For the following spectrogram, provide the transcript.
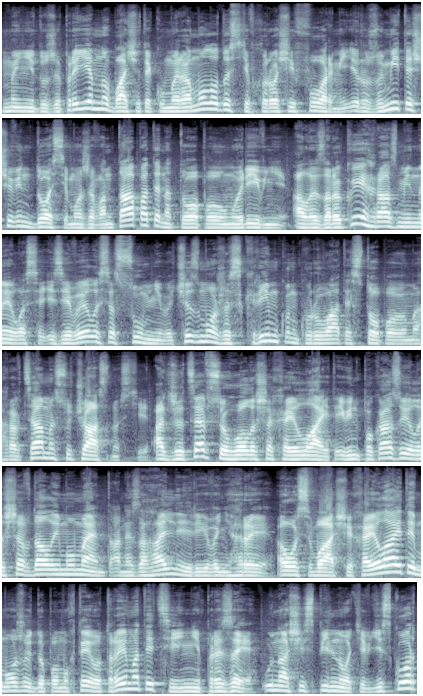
Мені дуже приємно бачити кумира молодості в хорошій формі і розуміти, що він досі може вантапати на топовому рівні. Але за роки гра змінилася і з'явилися сумніви, чи зможе Скрім конкурувати з топовими гравцями сучасності. Адже це всього лише хайлайт, і він показує лише вдалий момент, а не загальний рівень гри. А ось ваші хайлайти можуть допомогти отримати цінні призи. У нашій спільноті в Discord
